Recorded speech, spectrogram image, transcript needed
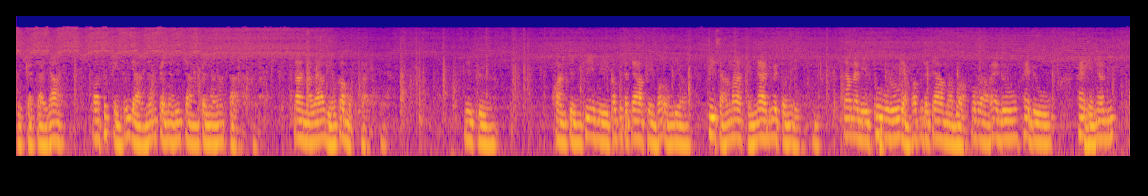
สุขแก่ใจได้ เพราะทุกสิ่งทุกอย่างนั้นเป็นอนิจจังเป็นอนัตตา ได้มาแล้วเดี๋ยวก็หมดไป นี่คือความจริงที่มีพระพุทธเจ้าเพียงพระองค์เดียวที่สามารถเห็นได้ด้วยตนเอง ถ้าไม่มีผู้รู้อย่างพระพุทธเจ้ามาบอก พวกเราให้รู้ให้ดูให้เห็นอนิอ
